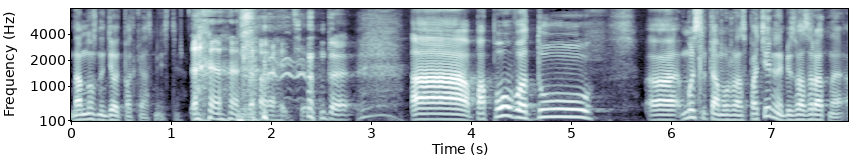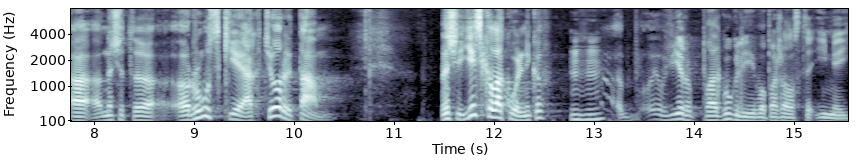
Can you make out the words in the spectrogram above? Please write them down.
нужно делать подкаст вместе. Давайте. Да. А, по поводу а, мысль там уже у нас потеряна безвозвратно. А, значит, э, русские актеры там. Значит, есть Колокольников. Вир, погугли его, пожалуйста, имя.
